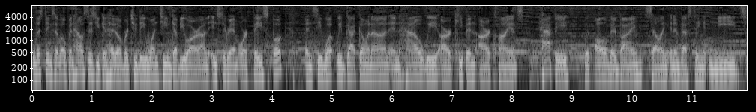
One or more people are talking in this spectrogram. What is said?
listings of open houses. You can head over to the One Team WR on Instagram or Facebook and see what we've got going on and how we are keeping our clients happy with all of their buying, selling, and investing needs.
